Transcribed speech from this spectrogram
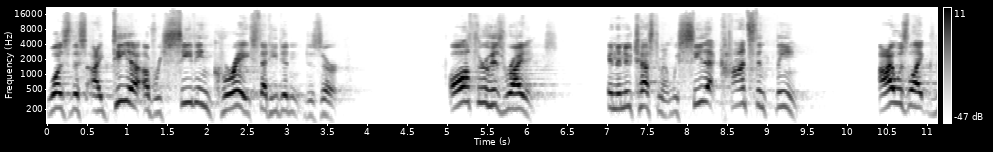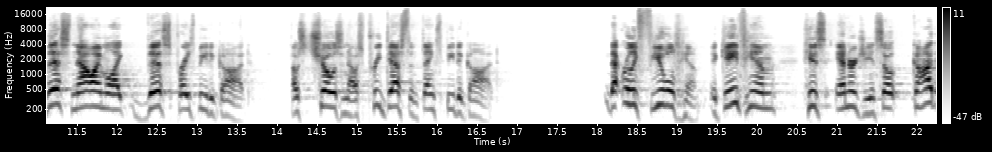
was this idea of receiving grace that he didn't deserve. All through his writings in the New Testament, we see that constant theme. I was like this, now I'm like this, praise be to God. I was chosen, I was predestined, thanks be to God. That really fueled him. It gave him his energy. And so God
